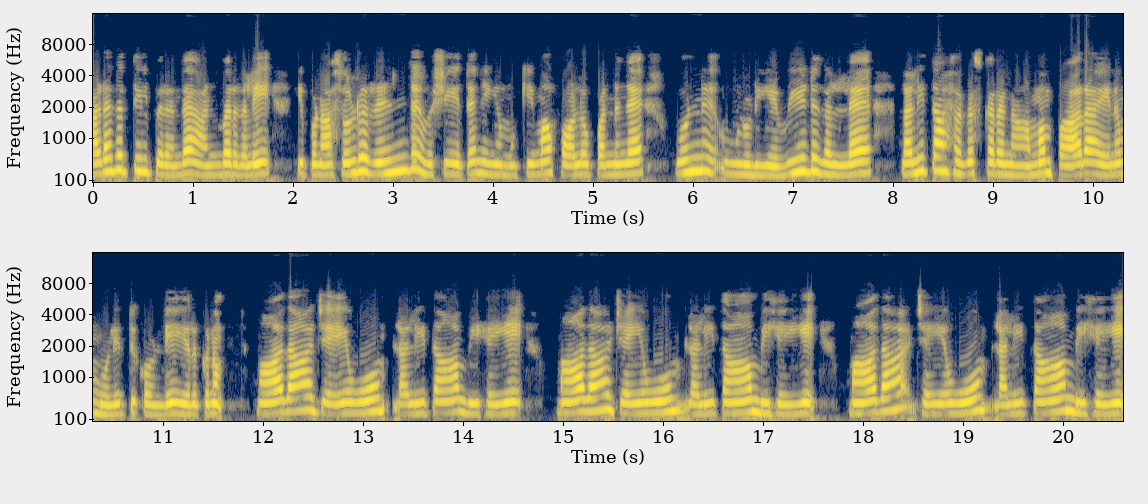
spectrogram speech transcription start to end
கடகத்தில் பிறந்த அன்பர்களே இப்போ நான் சொல்ற ரெண்டு விஷயத்த நீங்க முக்கியமா ஃபாலோ பண்ணுங்க. ஒன்று உங்களுடைய வீடுகளில் லலிதா சகஸ்கர நாமம் பாராயணம் ஒழித்து கொண்டே இருக்கணும். மாதா ஜெய ஓம் லலிதாம்பிகையே மாதா ஜெய ஓம் லலிதாம்பிகையே மாதா ஜெய ஓம் லலிதாம்பிகையே.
